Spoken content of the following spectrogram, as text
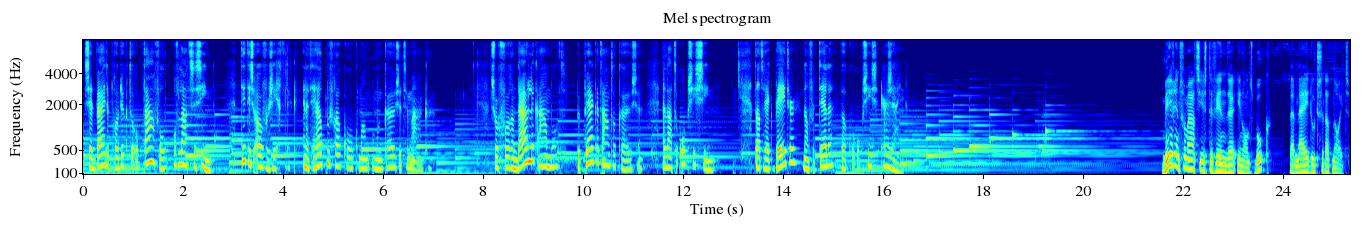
Zet beide producten op tafel of laat ze zien. Dit is overzichtelijk en het helpt mevrouw Kolkman om een keuze te maken. Zorg voor een duidelijk aanbod, beperk het aantal keuzen en laat de opties zien. Dat werkt beter dan vertellen welke opties er zijn. Meer informatie is te vinden in ons boek Bij mij doet ze dat nooit.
